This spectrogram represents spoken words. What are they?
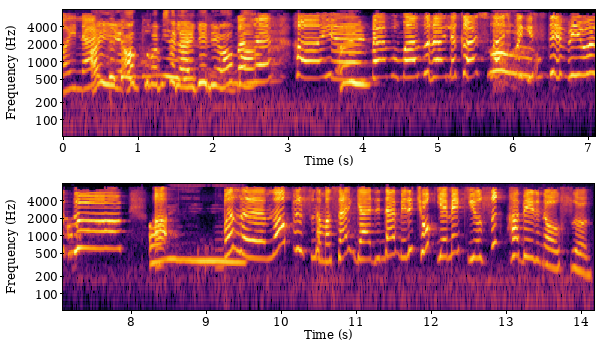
Ay nerede? Ay aklıma bir şeyler geliyor ama. Balım. Hayır Ay. ben bu manzarayla karşılaşmak istemiyordum. Ay. Balım ne yapıyorsun ama sen geldiğinden beri çok yemek yiyorsun haberin olsun.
